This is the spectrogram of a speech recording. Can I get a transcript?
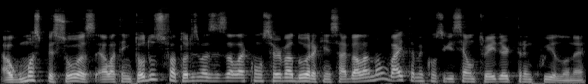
algumas pessoas, ela tem todos os fatores, mas às vezes ela é conservadora. Quem sabe ela não vai também conseguir ser um trader tranquilo, né?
